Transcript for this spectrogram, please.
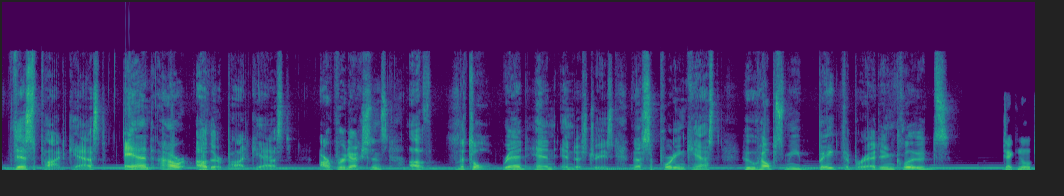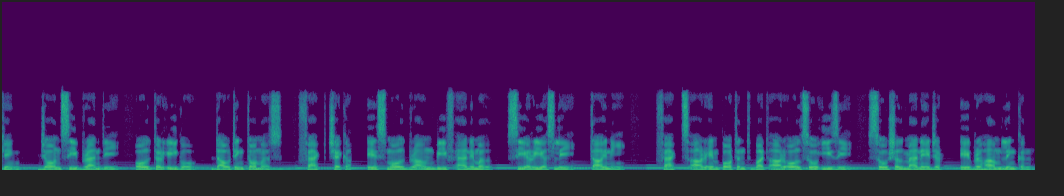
This podcast and our other podcast are productions of Little Red Hen Industries. The supporting cast who helps me bake the bread includes Techno King, John C. Brandy, Alter Ego, Doubting Thomas, Fact Checker, A Small Brown Beef Animal, Seriously, Tiny. Facts are important but are also easy. Social Manager, Abraham Lincoln,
